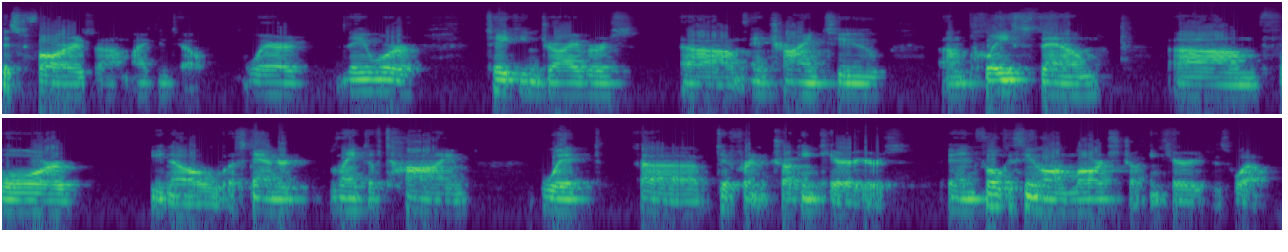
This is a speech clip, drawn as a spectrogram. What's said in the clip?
as far as um, I can tell, where they were taking drivers um, and trying to um, place them um, for you know a standard length of time with uh, different trucking carriers and focusing on large trucking carriers as well.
